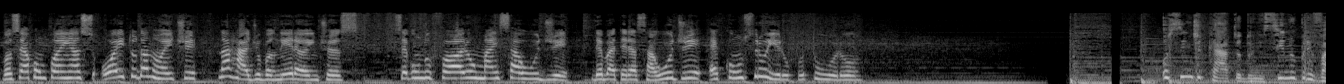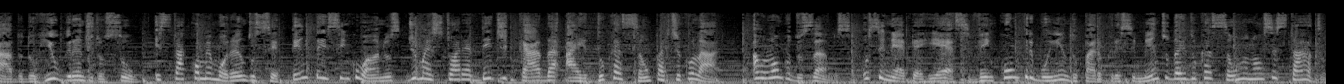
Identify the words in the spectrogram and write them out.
Você acompanha às 8 da noite na Rádio Bandeirantes. Segundo Fórum Mais Saúde. Debater a saúde é construir o futuro. O Sindicato do Ensino Privado do Rio Grande do Sul está comemorando 75 anos de uma história dedicada à educação particular. Ao longo dos anos, o Cinep RS vem contribuindo para o crescimento da educação no nosso estado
